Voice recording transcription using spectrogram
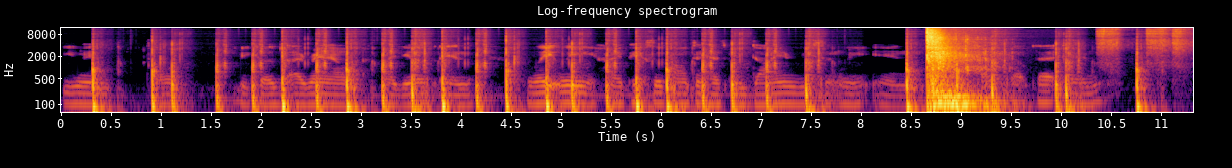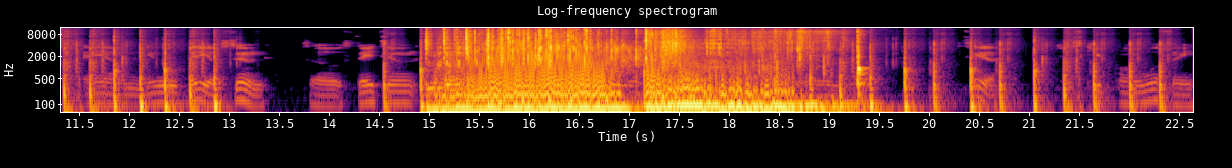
even because I ran out of ideas and lately Hypixel content has been dying recently and that in a um, new video soon. So stay tuned. And see ya. Just keep on whooping.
